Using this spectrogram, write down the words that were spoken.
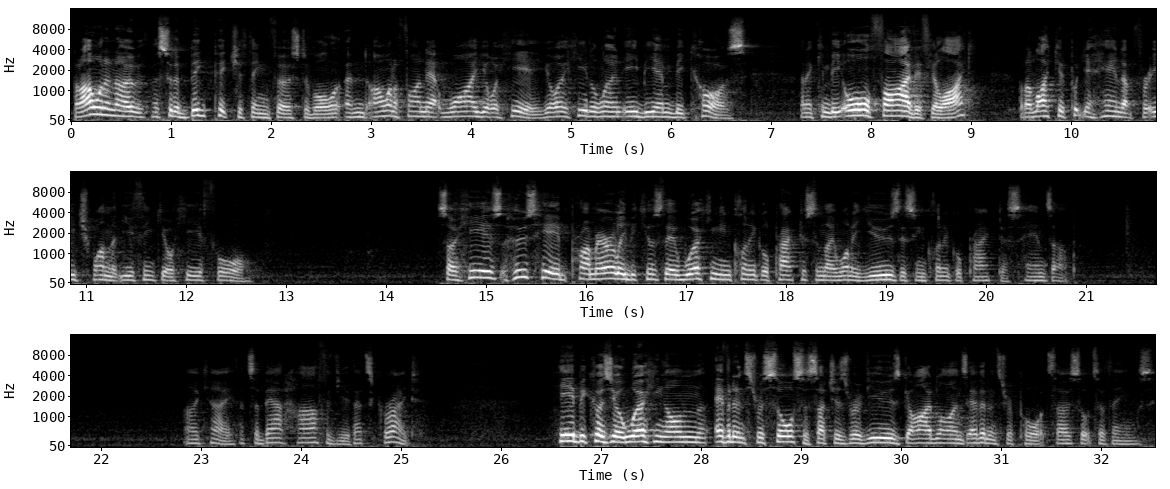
But I want to know a sort of big picture thing first of all, and I want to find out why you're here. You're here to learn EBM because, and it can be all five if you like, but I'd like you to put your hand up for each one that you think you're here for. So here's who's here primarily because they're working in clinical practice and they want to use this in clinical practice. Hands up. Okay, that's about half of you. That's great. Here because you're working on evidence resources such as reviews, guidelines, evidence reports, those sorts of things.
